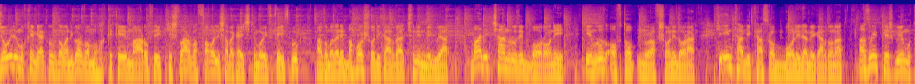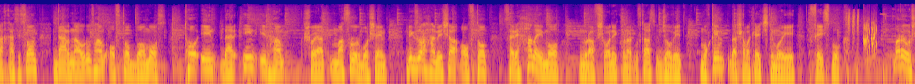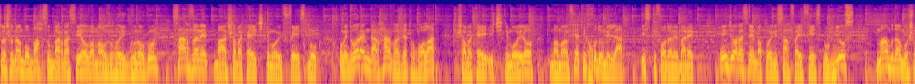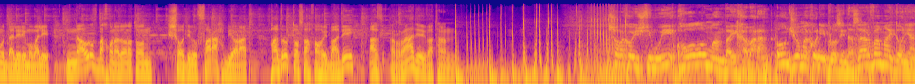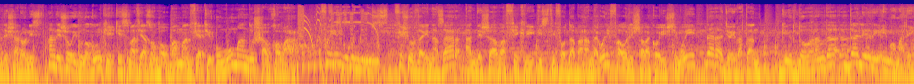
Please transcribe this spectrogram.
ҷовиди муқим як рӯзноманигор ва муҳаққиқи маъруфи кишвар ва фаъоли шабакаи иҷтимоии фейсбук аз омадани баҳор шодӣ карда чунин мегӯяд баъди чанд рӯзи боронӣ имрӯз офтоб нурафшонӣ дорад ки ин таби касро болида мегардонад. Аз рӯи пешгӯии мутахассисон дар наврӯз ҳам офтоб бо мост то ин дар ин ид ҳам шояд масрур бошем. Бигзор ҳамеша офтоб сари ҳамаи мо нурафшонӣ кунад гуфтааст ҷовид муқим дар шабакаи иҷтимоии фейсбук барои ошно шудан бо баҳсу баррасиҳо ва мавзӯъҳои гуногун сар занед ба шабакаи иҷтимоии фейсбук умедворем дар ҳар вазъияту ҳолат шабакаи иҷтимоиро ба манфиати худу миллат истифода мебаред. Ин ҷо расидем ба поёни саҳфаи фейсбук нюс ман будам бо шумо далери момалӣ наврӯз ба хонадонатон шодиву фараҳ биёрад. Падруд то саҳфаҳои баъдӣ аз радиои ватан шабакаҳои иҷтимоӣ ҳоло манбаи хабаранд. Он ҷо макони ибрози назар ва майдони андешаро нест андешаҳои гуногун ки қисмате аз онҳо ба манфиати умуманду шавқовар. Фейсбук нюз фишурдаи назар андеша ва фикри истифодабарандагони фаъоли шабакаҳои иҷтимоӣ дар радиои ватан. Гирдоваранда далери эмомалӣ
